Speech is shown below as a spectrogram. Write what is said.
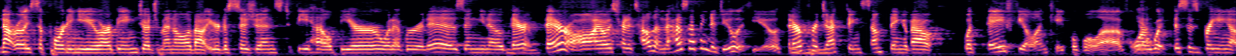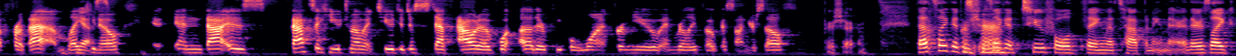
not really supporting you or being judgmental about your decisions to be healthier or whatever it is and you know mm-hmm. they're they're all i always try to tell them that has nothing to do with you they're mm-hmm. projecting something about what they feel incapable of or yeah. what this is bringing up for them like yes. you know and that is that's a huge moment too to just step out of what other people want from you and really focus on yourself for sure that's like a sure. it's like a twofold thing that's happening there there's like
